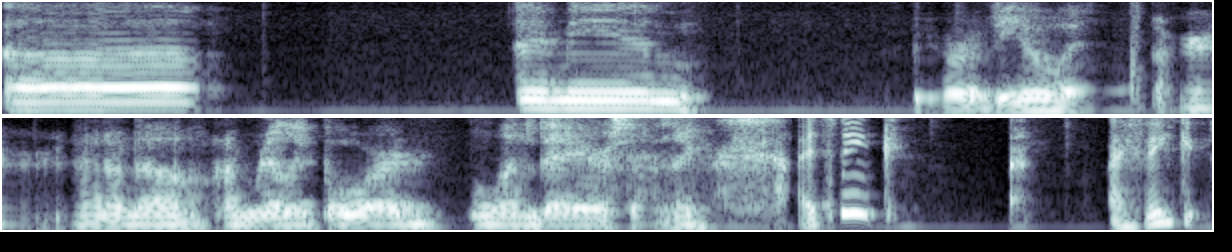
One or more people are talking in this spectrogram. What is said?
Uh, I mean, we review it, or I don't know. I'm really bored one day or something. I think I think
